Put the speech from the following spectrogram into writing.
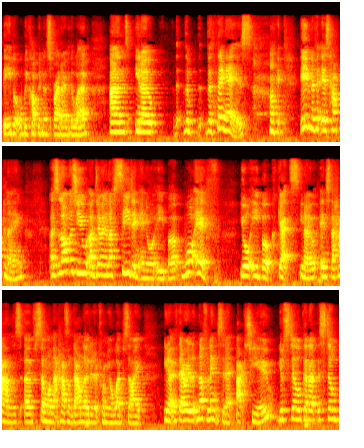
the ebook will be copied and spread over the web. And you know, the the, the thing is, even if it is happening, as long as you are doing enough seeding in your ebook, what if your ebook gets you know into the hands of someone that hasn't downloaded it from your website? You know, if there are enough links in it back to you, you're still gonna there's still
